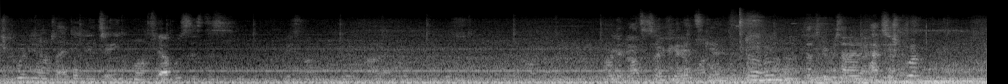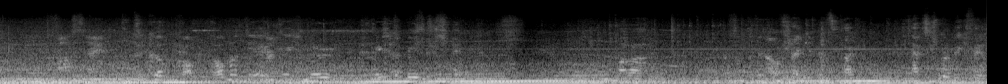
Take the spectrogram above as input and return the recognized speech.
Die Spuren hier haben es einfach nicht zu eng gemacht. Ja. Was ist das? Aber der Platz ist halt begrenzt, gell? Da drüben sind eine Taxispuren. Die kann, man die eigentlich? Nö. Echt ein bisschen. Aber den Aufsteig gibt es die, Ta die Taxispur wegfällt.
